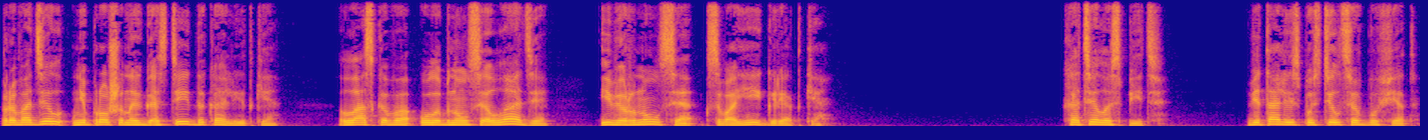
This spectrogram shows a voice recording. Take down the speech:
Проводил непрошенных гостей до калитки. Ласково улыбнулся Ладе и вернулся к своей грядке. Хотелось пить. Виталий спустился в буфет,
